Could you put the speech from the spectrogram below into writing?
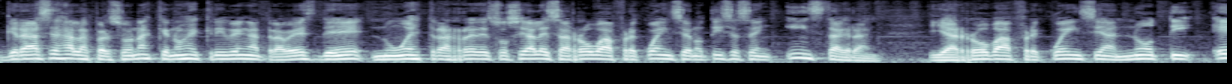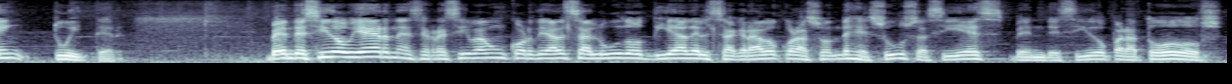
Gracias a las personas que nos escriben a través de nuestras redes sociales, arroba frecuencia noticias en Instagram y arroba frecuencia noti en Twitter. Bendecido viernes, reciban un cordial saludo, Día del Sagrado Corazón de Jesús. Así es, bendecido para todos.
